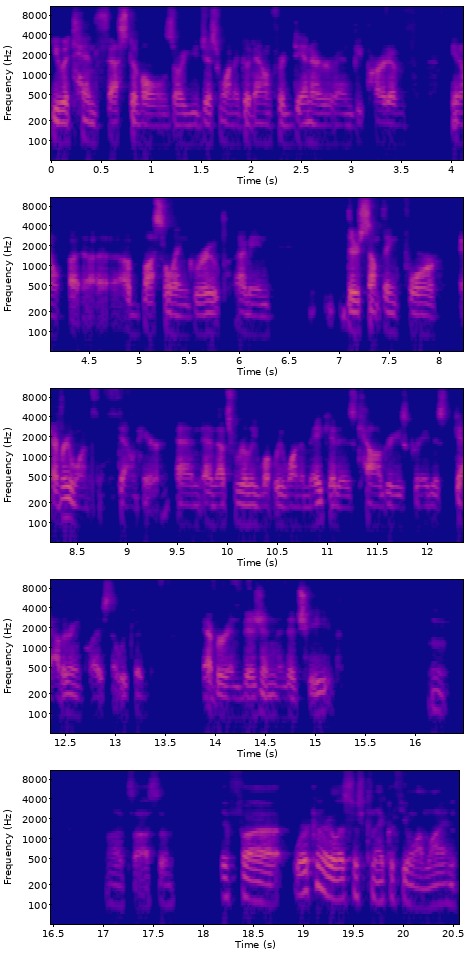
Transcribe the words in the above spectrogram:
you attend festivals or you just want to go down for dinner and be part of, you know, a, a bustling group. I mean, there's something for everyone down here, and and that's really what we want to make it is Calgary's greatest gathering place that we could ever envision and achieve. oh, that's awesome. If uh, where can our listeners connect with you online?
